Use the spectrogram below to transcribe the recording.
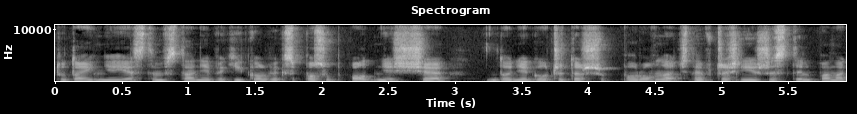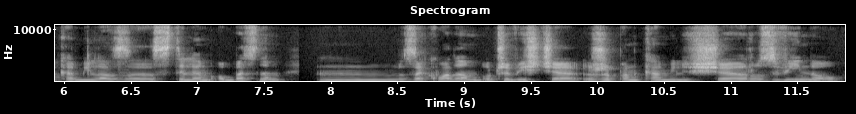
tutaj nie jestem w stanie w jakikolwiek sposób odnieść się do niego, czy też porównać ten wcześniejszy styl pana Kamila ze stylem obecnym. Mm, zakładam oczywiście, że pan Kamil się rozwinął,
